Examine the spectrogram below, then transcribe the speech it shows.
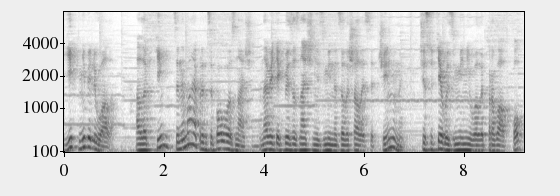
їх нівелювала. Але втім, це не має принципового значення, навіть якби зазначені зміни залишалися чинними чи суттєво змінювали права ФОП,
